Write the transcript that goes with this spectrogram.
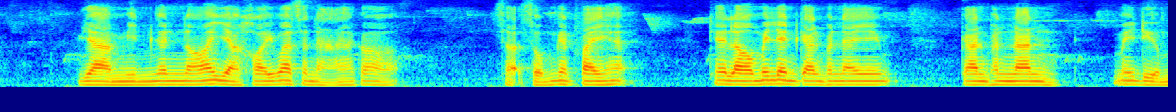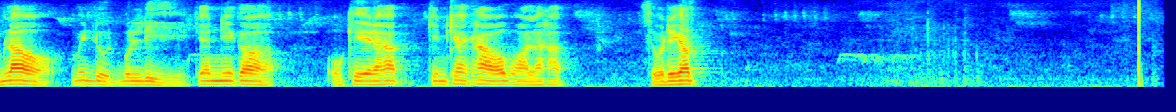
อย่าหมิ่นเงินน้อย อย่าคอยวาสนาก็สะสมกันไปฮะแค่เราไม่เล่นการพนันการพนัน ไม่ดื่มเหล้าไม่ดูดบุหรี่แค่นี้ก็โอเคนะครับ กินแค่ข้าวก็พอแล้วครับ สวัสดีครับ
